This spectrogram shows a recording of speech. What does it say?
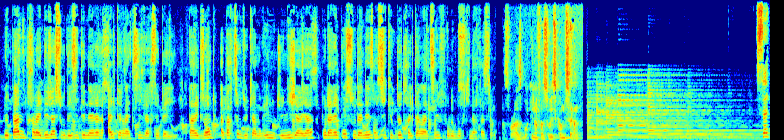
Le PAM travaille déjà sur des itinéraires alternatifs vers ces pays. Par exemple, à partir du Cameroun, du Nigeria pour la réponse soudanaise ainsi que d'autres alternatives pour le Burkina Faso. Sept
